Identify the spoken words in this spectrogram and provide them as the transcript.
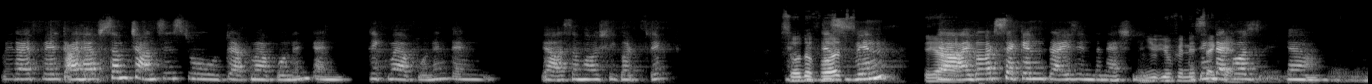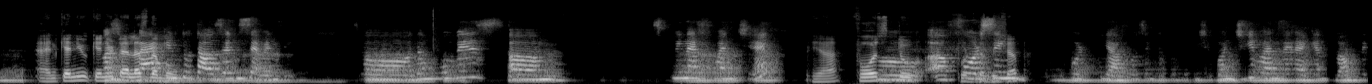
where I felt I have some chances to trap my opponent and trick my opponent, and yeah, somehow she got tricked. So the first win, yeah. yeah. I got second prize in the national. You you finished I think second. That was yeah. And can you can you tell us the move? in 2017. So the move is um, queen f1 check. Yeah, forced so, to uh, forcing. Put, yeah, forcing to put the bishop on g1 where I can block the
